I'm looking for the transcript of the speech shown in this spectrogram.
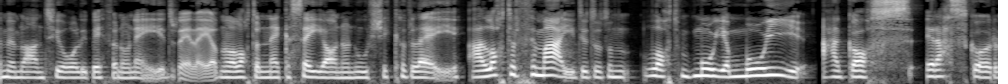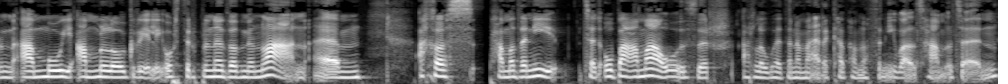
ymlaen tu ôl i beth o'n nhw'n neud, really. Oedd yna lot o negeseuon o'n nhw eisiau cyfleu. A lot o'r themau wedi dod yn lot mwy a mwy agos i'r asgwrn a mwy amlwg, really, wrth i'r blynyddoedd mynd ymlaen. Um, achos pam oedden ni, tyd, Obama oedd yr arlywydd yn America pam wnaethon ni weld Hamilton,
